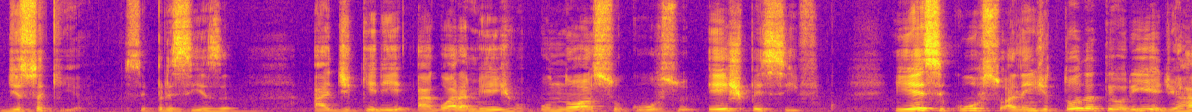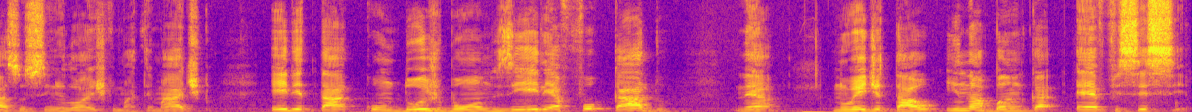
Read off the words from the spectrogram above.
disso aqui. Ó. Você precisa adquirir agora mesmo o nosso curso específico. E esse curso, além de toda a teoria de raciocínio lógico e matemática, ele está com dois bônus e ele é focado né, no edital e na banca FCC.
